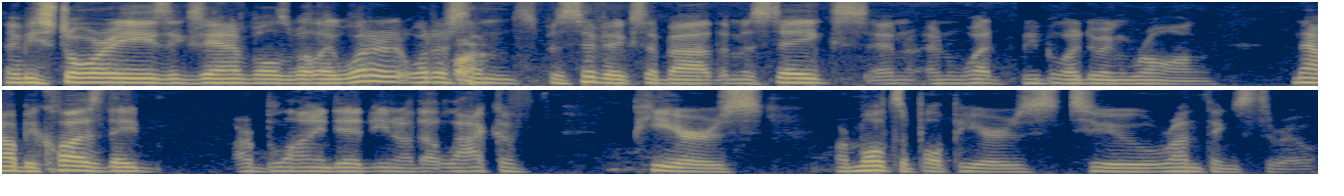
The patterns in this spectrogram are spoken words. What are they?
maybe stories examples but like what are what are Sure. some specifics about the mistakes and and what people are doing wrong now because they are blinded you know that lack of peers or multiple peers to run things through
